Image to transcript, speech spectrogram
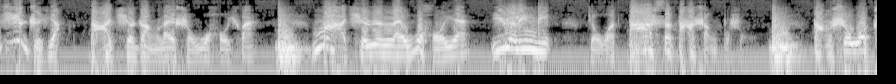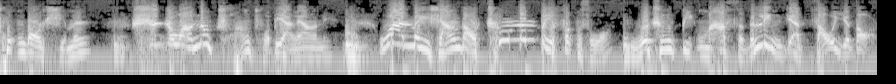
急之下。打起仗来是无好拳，骂起人来无好言。岳灵兵叫我打死打伤不少。当时我冲到西门，是指望能闯出汴梁呢，万没想到城门被封锁，武城兵马司的令箭早已到了。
